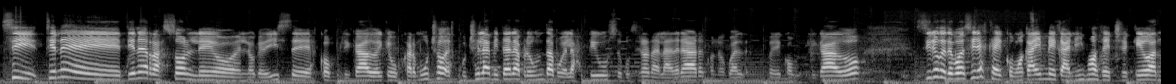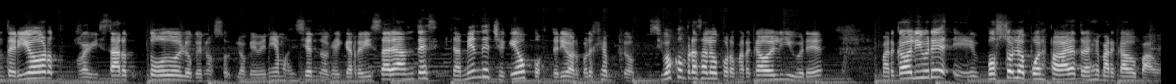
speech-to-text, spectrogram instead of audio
Sí, tiene, tiene razón Leo en lo que dice, es complicado, hay que buscar mucho. Escuché la mitad de la pregunta porque las pibus se pusieron a ladrar, con lo cual fue complicado. Sí, lo que te puedo decir es que como acá hay mecanismos de chequeo anterior, revisar todo lo que, nos, lo que veníamos diciendo que hay que revisar antes, y también de chequeo posterior. Por ejemplo, si vos compras algo por Mercado Libre, Mercado Libre eh, vos solo puedes pagar a través de Mercado Pago,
